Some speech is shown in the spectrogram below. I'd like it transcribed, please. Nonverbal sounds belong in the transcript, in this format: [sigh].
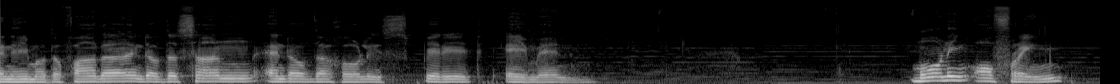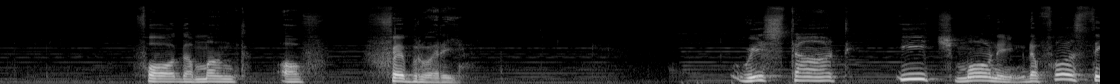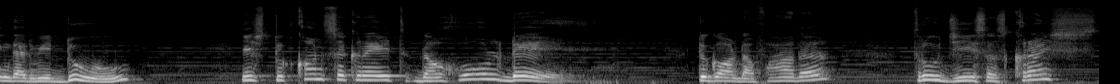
The name of the Father, and of the Son, and of the Holy Spirit. Amen. Morning offering for the month of February. We start each morning, the first thing that we do is to consecrate the whole day to God the Father through Jesus Christ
